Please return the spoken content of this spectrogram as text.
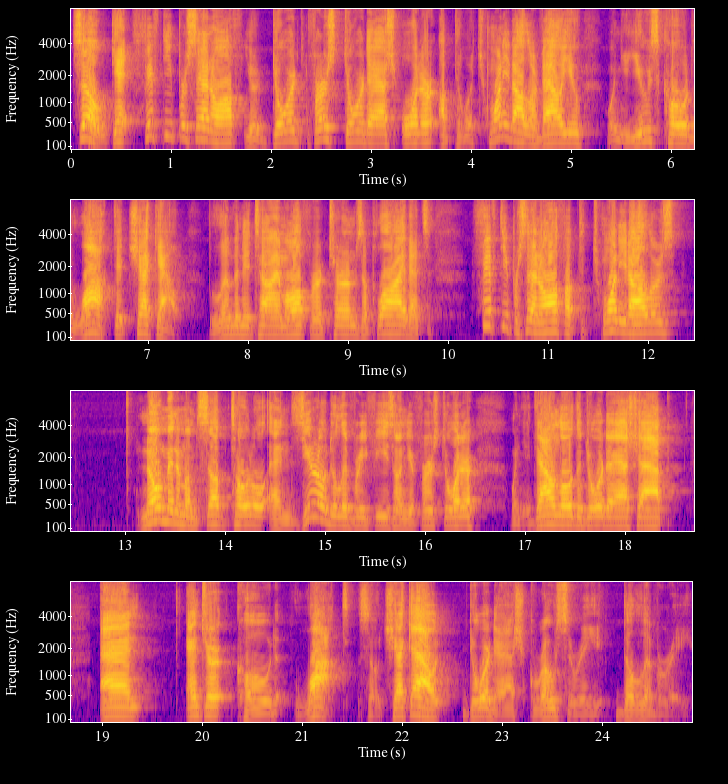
So get 50% off your door, first DoorDash order up to a $20 value when you use code LOCKED at checkout. Limited time offer terms apply. That's 50% off up to $20. No minimum subtotal and zero delivery fees on your first order when you download the DoorDash app and enter code LOCKED. So check out DoorDash Grocery Delivery.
